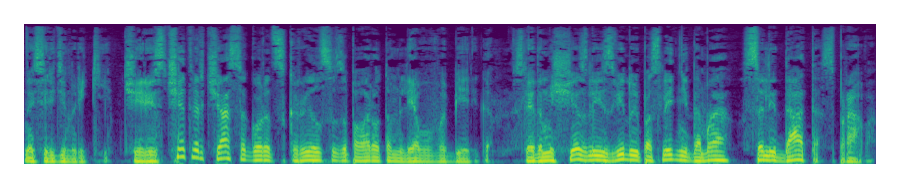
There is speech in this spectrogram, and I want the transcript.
на середину реки. Через четверть часа город скрылся за поворотом левого берега. Следом исчезли из виду и последние дома Солидата справа.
